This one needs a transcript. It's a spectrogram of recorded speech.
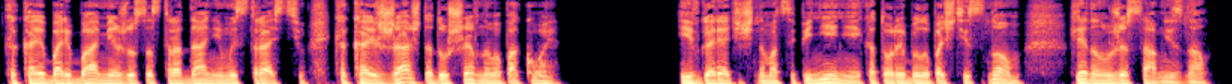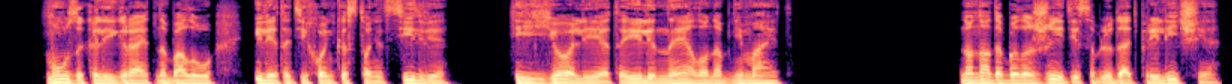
Какая борьба между состраданием и страстью, какая жажда душевного покоя. И в горячечном оцепенении, которое было почти сном, Леннон уже сам не знал, музыка ли играет на балу, или это тихонько стонет Сильвия, ее ли это, или Нел он обнимает но надо было жить и соблюдать приличия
